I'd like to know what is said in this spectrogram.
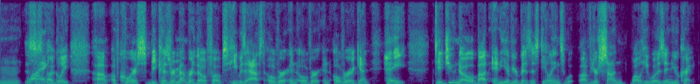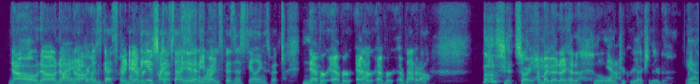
mm, this Lying. is ugly. Uh, of course, because remember though, folks, he was asked over and over and over again, Hey, did you know about any of your business dealings w- of your son while he was in Ukraine? No, no, no, I no. never I'm- discussed I never any of my discussed son's any of my- foreign's business dealings with. Never, ever, ever, None. ever, ever, Not ever. at all. Bullshit. Sorry, uh, my bad. I had a little Yeah. allergic reaction there to Yeah.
